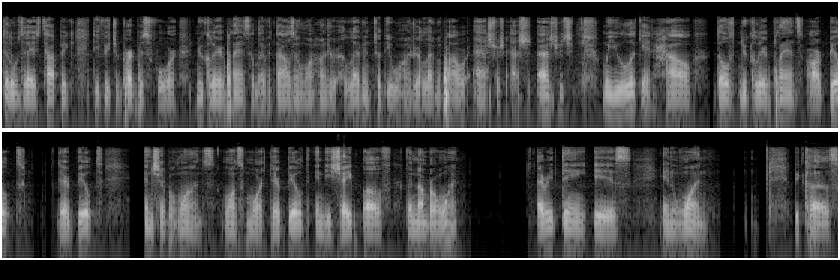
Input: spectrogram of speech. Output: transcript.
dealing with today's topic the future purpose for nuclear plants 11,111 to the 111 power, asterisk, asterisk, asterisk. When you look at how those nuclear plants are built, they're built in the shape of ones. Once more, they're built in the shape of the number one. Everything is in one because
